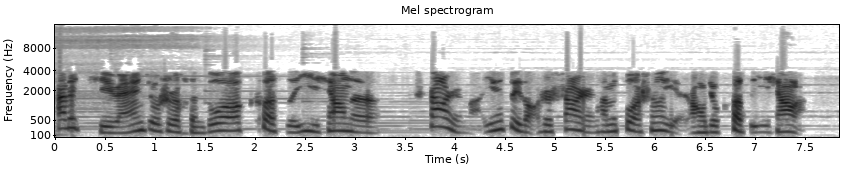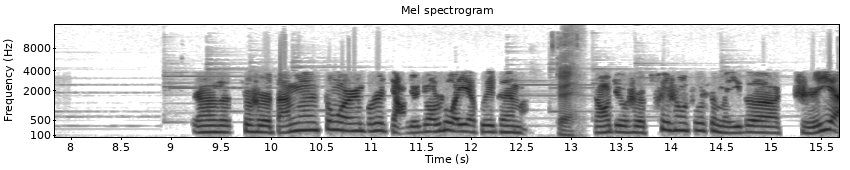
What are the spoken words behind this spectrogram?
它的起源就是很多客死异乡的商人嘛，因为最早是商人他们做生意，然后就客死异乡了。然后就是咱们中国人不是讲究叫落叶归根嘛，对，然后就是催生出这么一个职业，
